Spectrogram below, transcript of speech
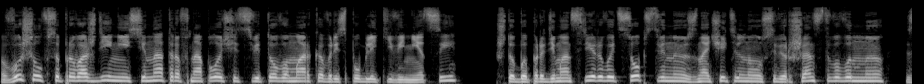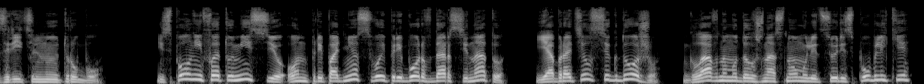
вышел в сопровождении сенаторов на площадь Святого Марка в Республике Венеции, чтобы продемонстрировать собственную значительно усовершенствованную зрительную трубу. Исполнив эту миссию, он преподнес свой прибор в дар Сенату и обратился к Дожу, главному должностному лицу республики,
